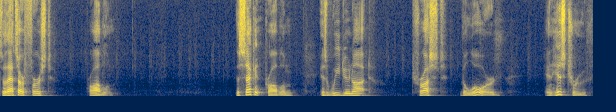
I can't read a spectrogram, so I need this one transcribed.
So that's our first problem. The second problem is we do not trust the Lord and His truth,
